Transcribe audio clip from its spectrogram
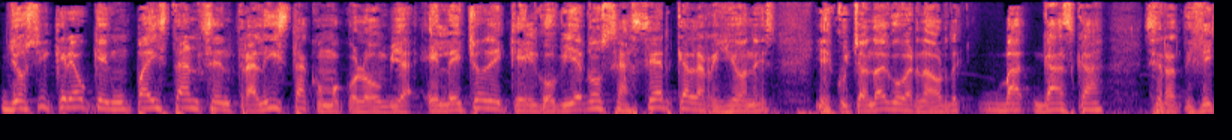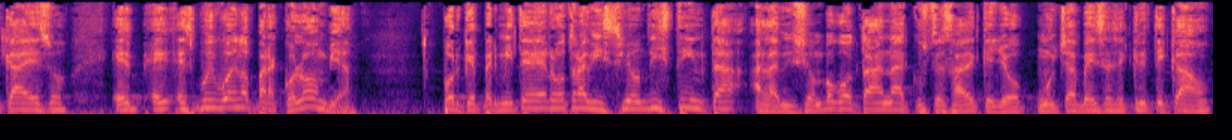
Yo sí creo que en un país tan centralista como Colombia, el hecho de que el gobierno se acerque a las regiones y escuchando al gobernador de Se ratifica eso, es, es- es muy bueno para Colombia. Porque permite ver otra visión distinta a la visión bogotana que usted sabe que yo muchas veces he criticado,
